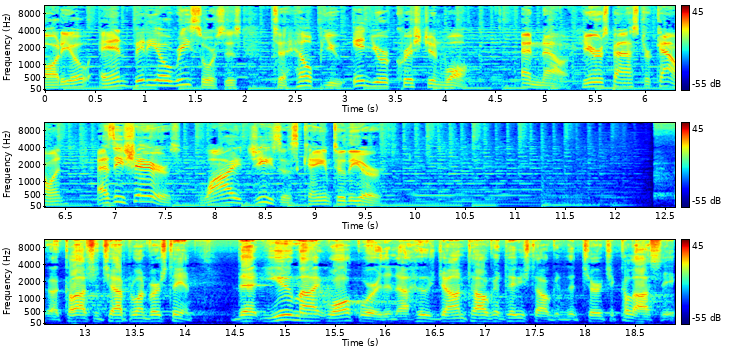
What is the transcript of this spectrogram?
audio and video resources to help you in your Christian walk. And now, here's Pastor Cowan as he shares why Jesus came to the earth. Uh, Colossians chapter 1, verse 10. That you might walk worthy. Now, who's John talking to? He's talking to the church at Colossae.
